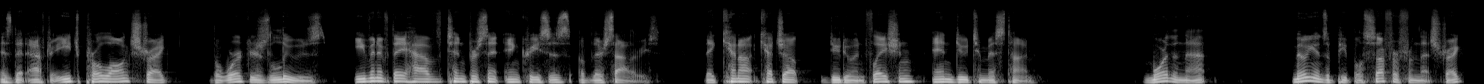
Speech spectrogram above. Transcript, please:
is that after each prolonged strike, the workers lose, even if they have 10% increases of their salaries. They cannot catch up due to inflation and due to missed time. More than that, millions of people suffer from that strike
